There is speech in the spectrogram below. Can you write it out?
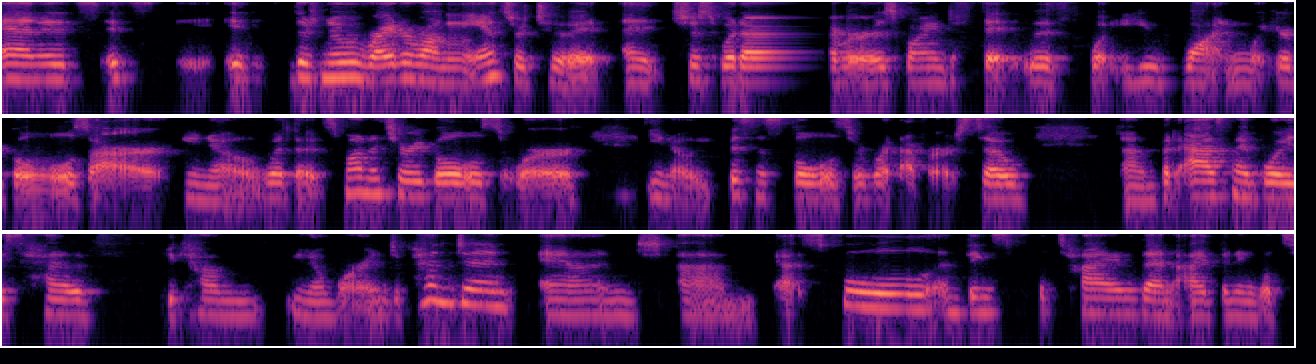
And it's it's it there's no right or wrong answer to it. It's just whatever is going to fit with what you want and what your goals are you know whether it's monetary goals or you know business goals or whatever. So um, but as my boys have become you know more independent and um, at school and things full time then i've been able to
